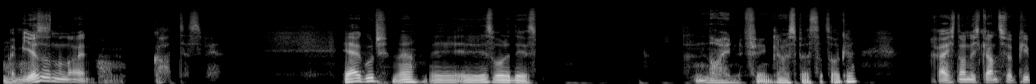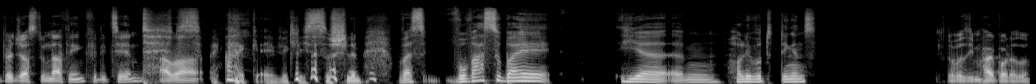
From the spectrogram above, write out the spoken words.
Bei mir ist es eine 9. Oh, um Gottes Willen. Ja, gut, ja, it is what it is. Neun für den Glorious Bastards, okay. Reicht noch nicht ganz für People Just Do Nothing für die 10, aber Das ist ein Kack, ey, wirklich so schlimm. Was, wo warst du bei hier ähm, Hollywood-Dingens? ich glaube 7,5 oder so.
